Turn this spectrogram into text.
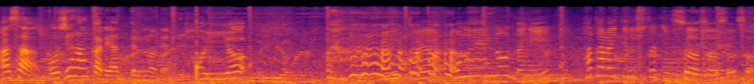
朝5時半からやってるので。早っ。めっ。ちゃこの辺の何？働いてる人たちもそうそうそうそう。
